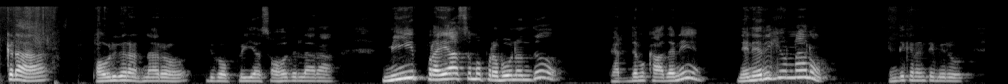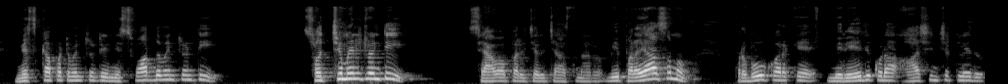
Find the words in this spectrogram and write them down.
ఇక్కడ పౌలు గారు అంటున్నారు ఇదిగో ప్రియ సహోదరులారా మీ ప్రయాసము ప్రభువునందు వ్యర్థం కాదని నేను ఎరిగి ఉన్నాను. ఎందుకనంటే మీరు నిష్కపటమైనటువంటి నిస్వార్థమైనటువంటి స్వచ్ఛమైనటువంటి సేవా పరిచయం చేస్తున్నారు. మీ ప్రయాసము ప్రభువు కొరకే మీరేది కూడా ఆశించట్లేదు.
